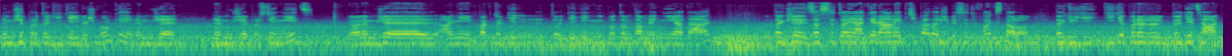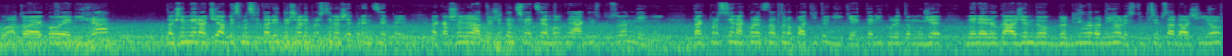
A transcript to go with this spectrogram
nemůže pro to dítě jít do školky, nemůže, nemůže prostě nic, jo, nemůže ani pak to, dě, to dědění potom tam není a tak. Takže zase to je nějaký reálný případ, a když by se to fakt stalo, tak dítě půjde do, do děcáku a to jako je výhra, takže my radši, aby jsme si tady drželi prostě naše principy a kašleli na to, že ten svět se hold nějakým způsobem mění, tak prostě nakonec na to doplatí to dítě, který kvůli tomu, že my nedokážeme do blbýho rodního listu připsat dalšího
